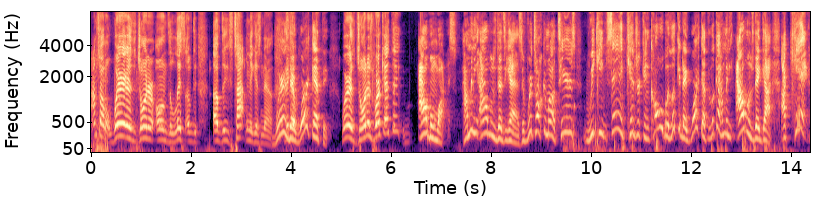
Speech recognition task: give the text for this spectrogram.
I'm talking about where is Joyner on the list of the, of these top niggas now? Where's their work ethic? Where is Joyner's work ethic? album wise. How many albums does he has? If we're talking about tears, we keep saying Kendrick and Cole, but look at their work ethic. Look at how many albums they got. I can't.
